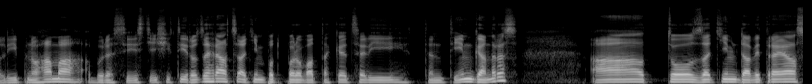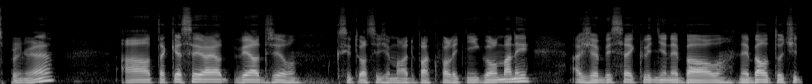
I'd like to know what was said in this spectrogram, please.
líp nohama a bude si jistější v té rozehrávce a tím podporovat také celý ten tým Gunners. A to zatím David Raya splňuje. A také se vyjadřil k situaci, že má dva kvalitní golmany a že by se klidně nebal, nebal točit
